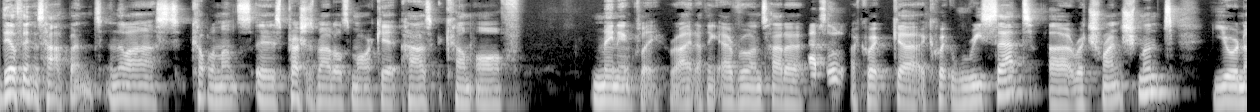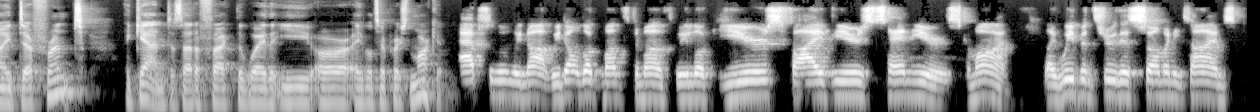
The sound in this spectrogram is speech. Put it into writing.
The other thing that's happened in the last couple of months is precious metals market has come off meaningfully, right? I think everyone's had a Absolutely. a quick uh, a quick reset, uh, retrenchment. You're no different. Again, does that affect the way that you are able to approach the market? Absolutely not. We don't look month to month. We look years, five years, 10 years. Come on. Like we've been through this so many times.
